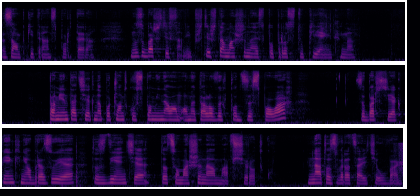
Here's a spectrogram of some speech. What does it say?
ząbki transportera. No zobaczcie sami, przecież ta maszyna jest po prostu piękna. Pamiętacie, jak na początku wspominałam o metalowych podzespołach? Zobaczcie, jak pięknie obrazuje to zdjęcie to, co maszyna ma w środku. Na to zwracajcie uwagę.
